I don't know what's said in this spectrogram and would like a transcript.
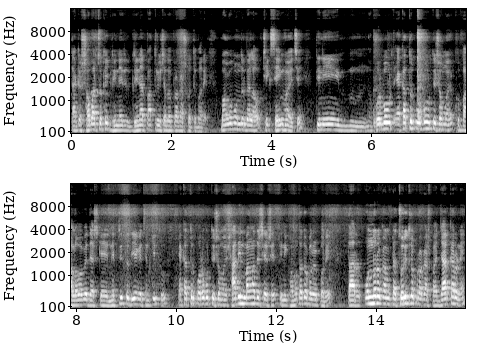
তাকে সবার চোখে ঘৃণের, ঘৃণার পাত্র হিসাবে প্রকাশ করতে পারে। বঙ্গবন্ধুর বেলাও ঠিক সেম হয়েছে। তিনি পূর্ববর্তী, একাত্তর পূর্ববর্তী সময়ে খুব ভালোভাবে দেশকে নেতৃত্ব দিয়ে গেছেন, কিন্তু একাত্তর পরবর্তী সময়ে স্বাধীন বাংলাদেশে এসে তিনি ক্ষমতা দখলের পরে তার অন্যরকম একটা চরিত্র প্রকাশ পায়, যার কারণে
